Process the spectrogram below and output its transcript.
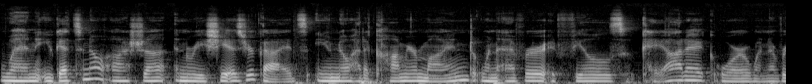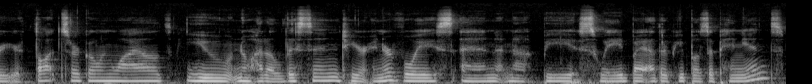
When you get to know Ajna and Rishi as your guides, you know how to calm your mind whenever it feels chaotic or whenever your thoughts are going wild. You know how to listen to your inner voice and not be swayed by other people's opinions.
